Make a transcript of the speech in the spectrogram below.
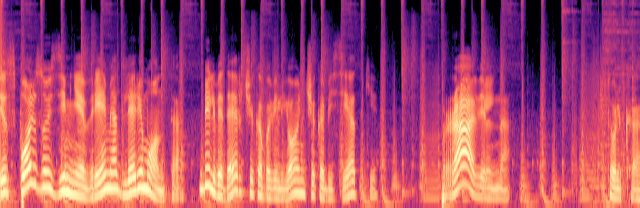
Используй зимнее время для ремонта. Бельведерчика, павильончика, беседки. Правильно! Только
